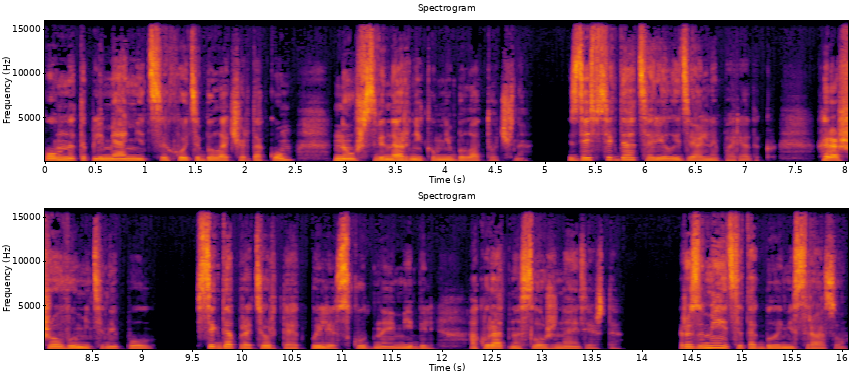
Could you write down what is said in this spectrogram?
Комната племянницы хоть и была чердаком, но уж свинарником не была точно. Здесь всегда царил идеальный порядок. Хорошо выметенный пол, всегда протертая от пыли скудная мебель, аккуратно сложенная одежда. Разумеется, так было не сразу,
